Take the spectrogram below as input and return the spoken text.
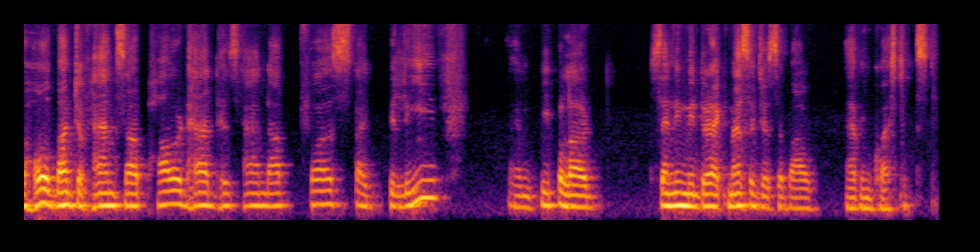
a whole bunch of hands up. Howard had his hand up first, I believe, and people are sending me direct messages about having questions.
